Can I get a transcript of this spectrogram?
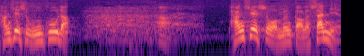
螃蟹是无辜的，啊，螃蟹是我们搞了三年，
